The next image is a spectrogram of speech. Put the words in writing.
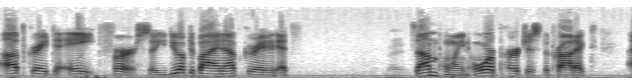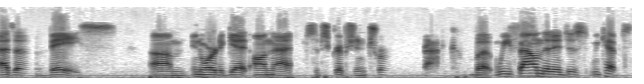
upgrade to eight first. So you do have to buy an upgrade at Right. some point, or purchase the product as a base um, in order to get on that subscription track. But we found that it just we kept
